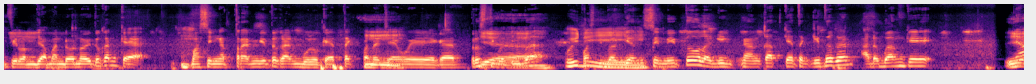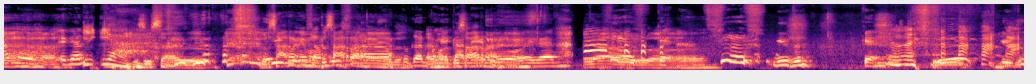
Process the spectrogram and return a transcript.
film zaman Dono itu kan kayak masih ngetren gitu kan bulu ketek pada Hmm. cewek ya kan. Terus Iya. tiba-tiba pas di bagian scene itu lagi ngangkat ketek gitu kan ada bangke. Iya. Nyamuk, ya kan? I- Iya. Susah tuh. Bersarang emang tuh sarang kayaknya itu. Tuh kan Emang pakai tuh sarang. kanebo ya kan. Ya Allah. gitu. Kayak gitu.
